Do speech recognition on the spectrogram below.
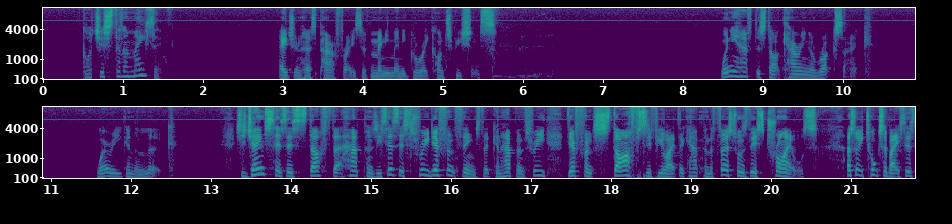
God's just still amazing. Adrian Hurst paraphrase of many, many great contributions. When you have to start carrying a rucksack, where are you going to look? See, James says there's stuff that happens. He says there's three different things that can happen, three different staffs, if you like, that can happen. The first one's this trials. That's what he talks about. He says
